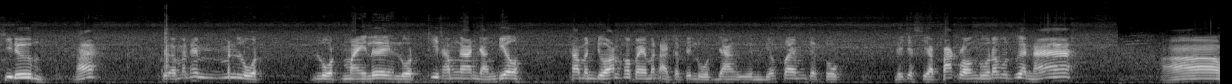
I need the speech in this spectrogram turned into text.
ที่เดิมนะเผื่อมันให้มันโหลดโหลดใหม่เลยโหลดที่ทำงานอย่างเดียว ถ้ามันย้อนเข้าไปมันอาจจะไปโหลดอย่างอื่น เดี๋ยวไฟมันจะตก เดี๋ยวจะเสียปลั๊กลองดูนะเพื่อนๆนะอ้าว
